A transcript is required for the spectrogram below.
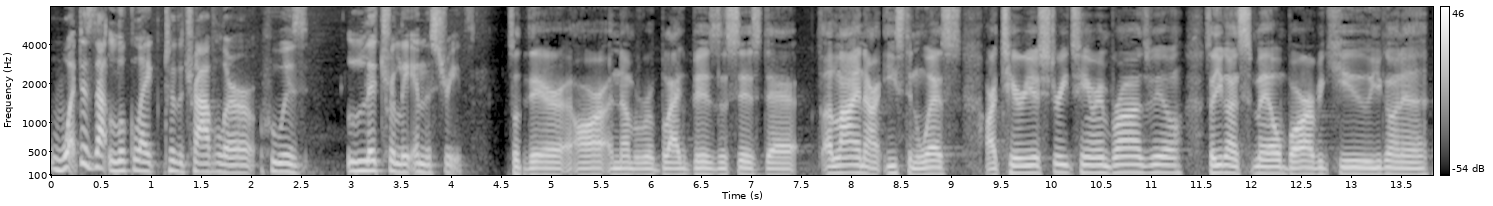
What does that look like to the traveler who is literally in the streets? So there are a number of black businesses that align our east and west arterial streets here in Bronzeville. So you're going to smell barbecue. You're going to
